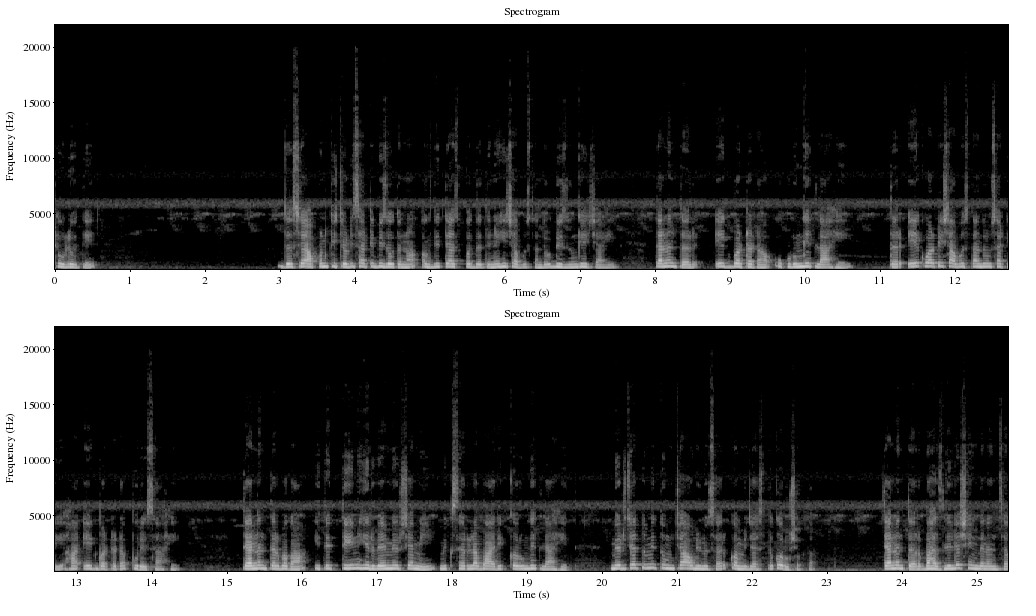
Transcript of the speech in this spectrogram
ठेवले होते. जसे आपण खिचडीसाठी भिजवतो ना अगदी त्याच पद्धतीने ही शाबूस तांदूळ भिजवून घ्यायचे आहेत त्यानंतर एक बटाटा उकडून घेतला आहे. तर एक वाटी शाबूस तांदूळसाठी हा एक बटाटा पुरेसा आहे. त्यानंतर बघा इथे तीन हिरव्या मिरच्या मी मिक्सरला बारीक करून घेतल्या आहेत. मिरच्या तुम्ही तुमच्या आवडीनुसार कमी जास्त करू शकता. त्यानंतर भाजलेल्या शेंगदाण्यांचा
